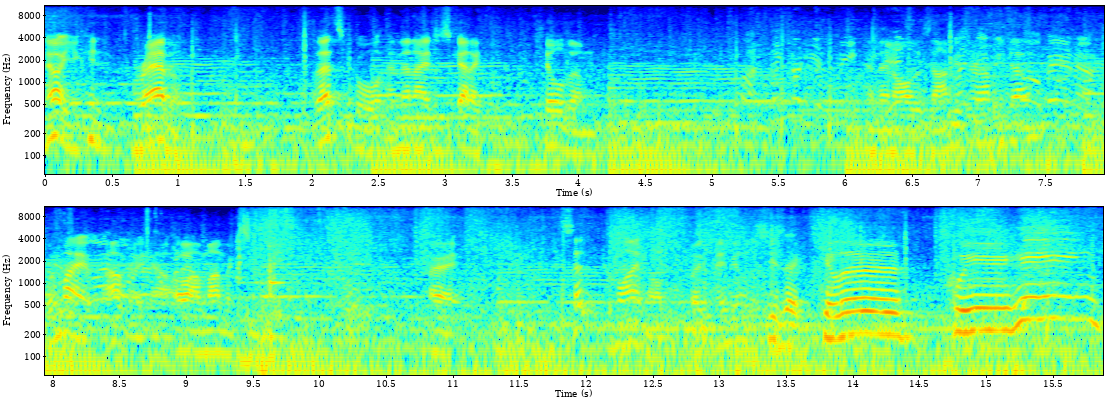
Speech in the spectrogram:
No, you can grab them. That's cool. And then I just gotta kill them. And then all the zombies around me die. What am I on right now? Oh, I'm on the queen bee. Alright. It said climb up, but maybe I'll just She's a killer queen.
